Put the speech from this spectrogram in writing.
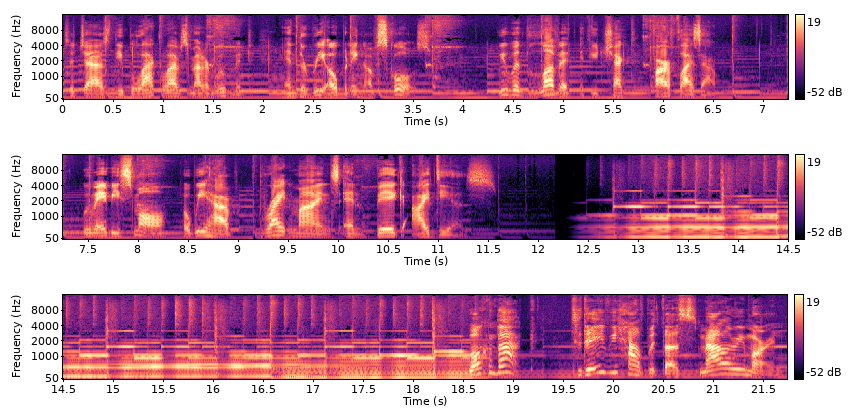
such as the Black Lives Matter movement and the reopening of schools. We would love it if you checked Fireflies out. We may be small, but we have bright minds and big ideas. Welcome back! Today we have with us Mallory Martin.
